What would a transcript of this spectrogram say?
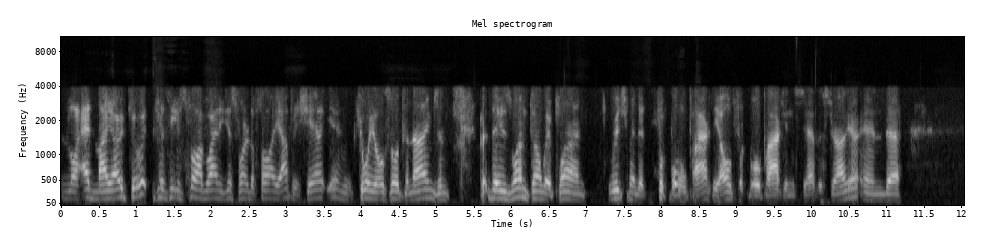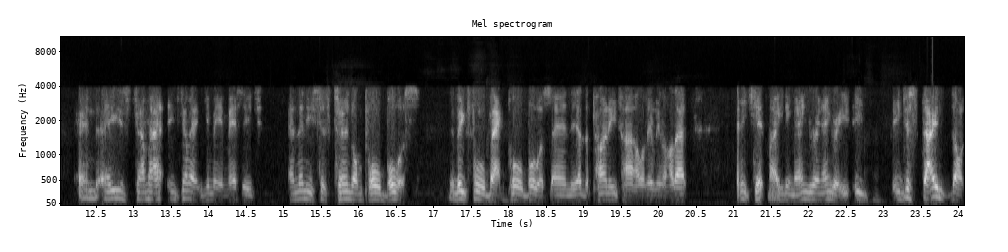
like add mayo to it because he was five away and he just wanted to fire you up and shout at you and call you all sorts of names. And but there's one time we're playing Richmond at Football Park, the old football park in South Australia, and uh, and he's come out he's come out and give me a message, and then he's just turned on Paul Bullis, the big fullback Paul Bullis, and he had the ponytail and everything like that, and he kept making him angry and angry. He, he he just stayed like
